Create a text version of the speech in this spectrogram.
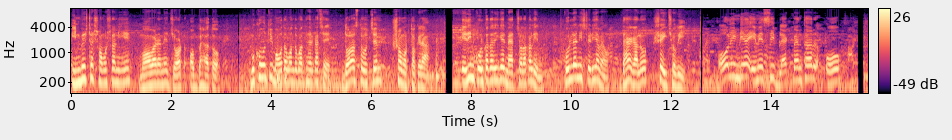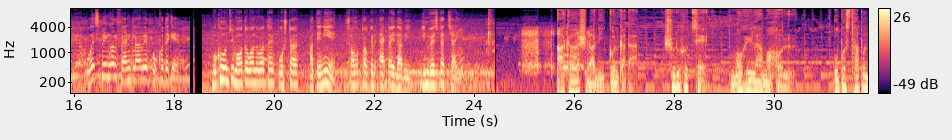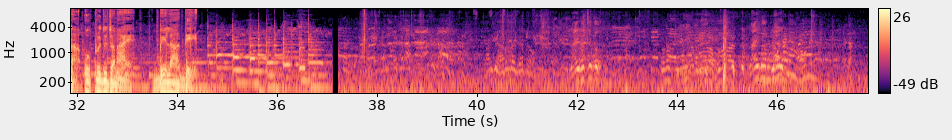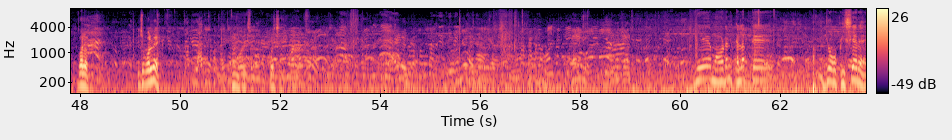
Investor সমস্যা নিয়ে মহাবাডানের জট অব্যাহত। মুখ্যমন্ত্রী মমতা বন্দ্যোপাধ্যায়ের কাছে দ্বারস্থ হচ্ছেন সমর্থকেরা। এদিন কলকাতা লিগের ম্যাচ চলাকালীন কল্যাণী স্টেডিয়ামেও দেখা গেল সেই ছবি। All India MSC, black panther ও ওয়েস্ট বেঙ্গল ফ্যান ক্লাবের পক্ষ থেকে মুখ্যমন্ত্রী মমতা বন্দ্যোপাধ্যায়ের পোস্টার হাতে নিয়ে সমর্থকদের একটাই দাবি, ইনভেস্টার চাই। আকাশবাণী কলকাতা। শুরু হচ্ছে মহিলা মহল। উপস্থাপনা ও প্রযোজনায় বেলা দে। বলো কিছু বলবে? করছি, ये मॉडर्न क्लब के जो ऑफिसर है,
